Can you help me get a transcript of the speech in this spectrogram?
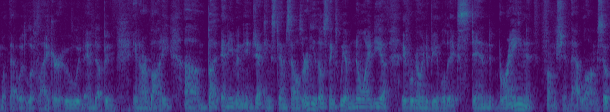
what that would look like or who would end up in, in our body. Um, but, and even injecting stem cells or any of those things, we have no idea if we're going to be able to extend brain function that long. So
